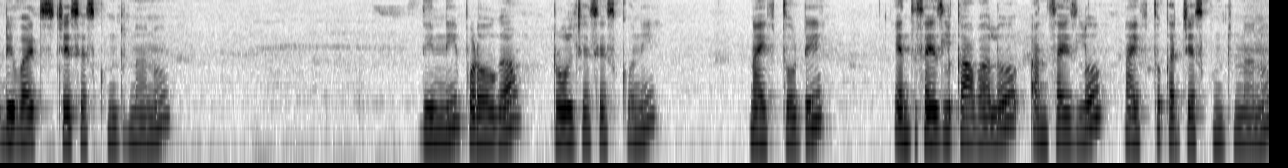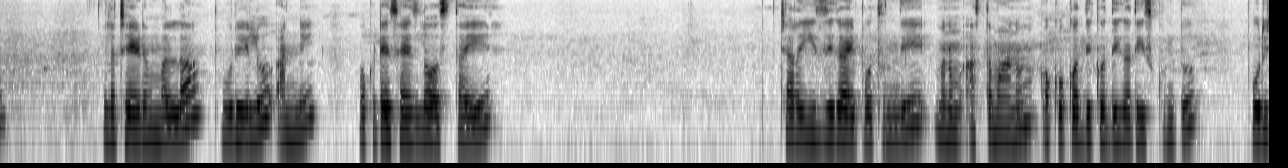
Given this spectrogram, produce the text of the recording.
డివైడ్స్ చేసేసుకుంటున్నాను. దీన్ని పొడవుగా రోల్ చేసేసుకొని నైఫ్ తోటి ఎంత సైజులు కావాలో అంత సైజులో నైఫ్తో కట్ చేసుకుంటున్నాను. ఇలా చేయడం వల్ల పూరీలు అన్నీ ఒకటే సైజులో వస్తాయి. చాలా ఈజీగా అయిపోతుంది. మనం అస్తమానం ఒక కొద్ది కొద్దిగా తీసుకుంటూ పూరి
